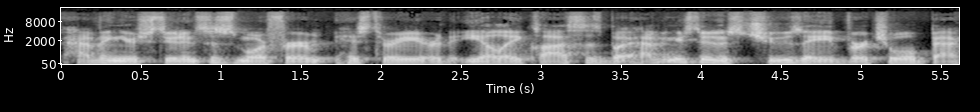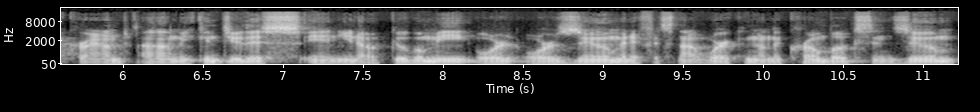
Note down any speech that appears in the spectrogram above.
having your students. This is more for history or the ELA classes, but having your students choose a virtual background. Um, you can do this in you know Google Meet or or Zoom, and if it's not working on the Chromebooks in Zoom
